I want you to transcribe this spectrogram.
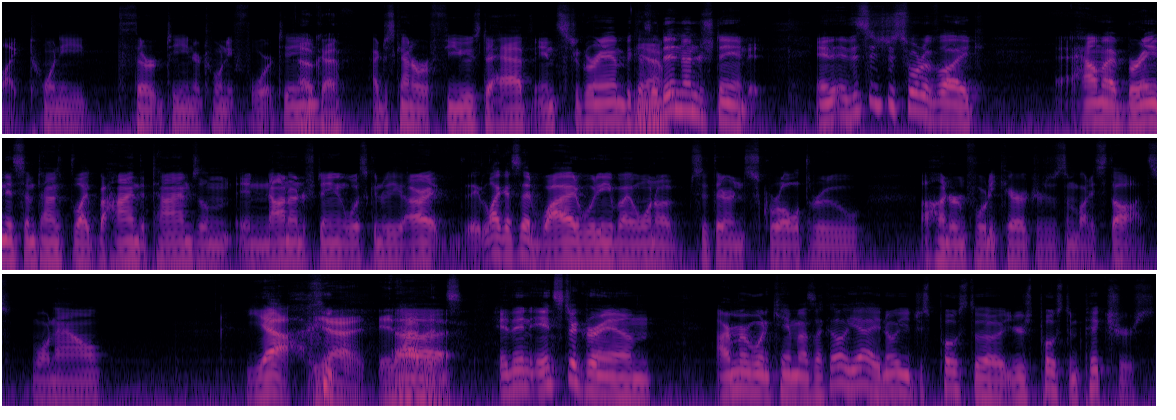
like 2013 or 2014 Okay. I just kind of refused to have Instagram because I didn't understand it. And and this is just sort of like how my brain is sometimes like behind the times and, and not understanding what's going to be. All right, like I said, why would anybody want to sit there and scroll through 140 characters of somebody's thoughts? Well, now, yeah, Yeah, it Uh, happens. and then Instagram, I remember when it came out, I was like, oh yeah, you know, you just post a, you're just posting pictures,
